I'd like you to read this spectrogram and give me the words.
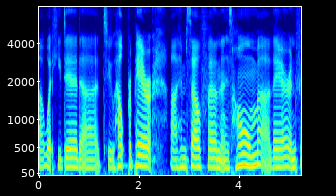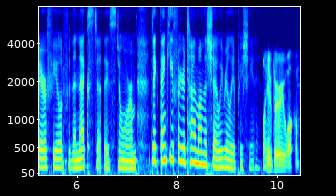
uh, what he did uh, to help prepare uh, himself and his home uh, there in Fairfield for the next uh, storm. Dick, thank you for your time on the show. We really appreciate it. Well, you're very welcome.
